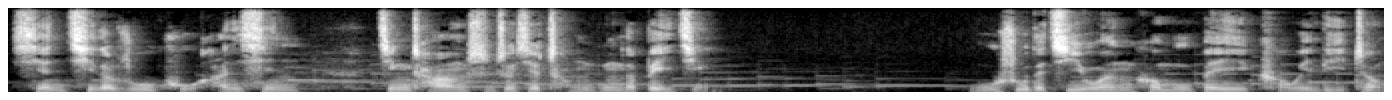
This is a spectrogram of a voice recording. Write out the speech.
贤妻的茹苦寒心，经常是这些成功的背景。无数的祭文和墓碑可谓例证。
